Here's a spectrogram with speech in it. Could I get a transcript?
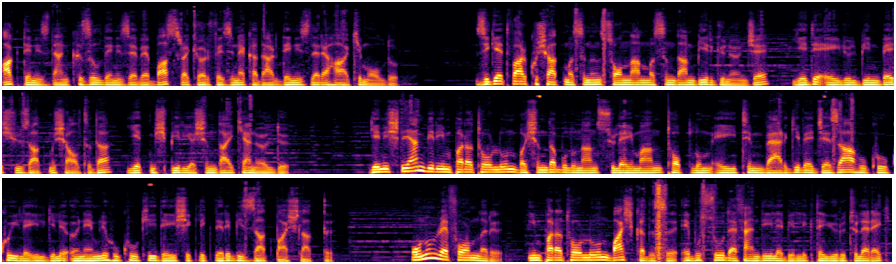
Akdeniz'den Kızıldeniz'e ve Basra Körfezi'ne kadar denizlere hakim oldu. Zigetvar kuşatmasının sonlanmasından bir gün önce 7 Eylül 1566'da 71 yaşındayken öldü. Genişleyen bir imparatorluğun başında bulunan Süleyman, toplum, eğitim, vergi ve ceza hukuku ile ilgili önemli hukuki değişiklikleri bizzat başlattı. Onun reformları, imparatorluğun başkadısı Ebu Suud Efendi ile birlikte yürütülerek,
